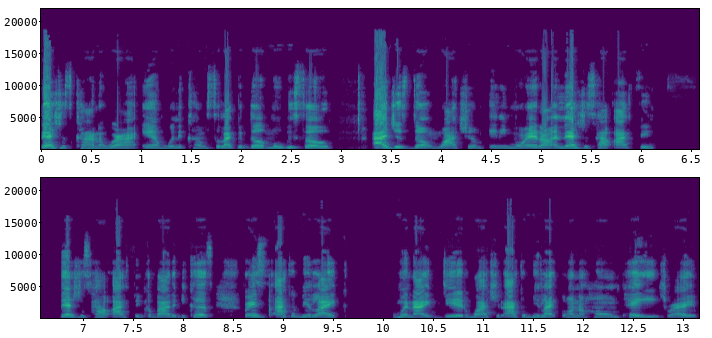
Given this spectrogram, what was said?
that's just kind of where I am when it comes to like adult movies. So I just don't watch them anymore at all, and that's just how I think. That's just how I think about it. Because, for instance, I could be like, when I did watch it, I could be like on a home page, right?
